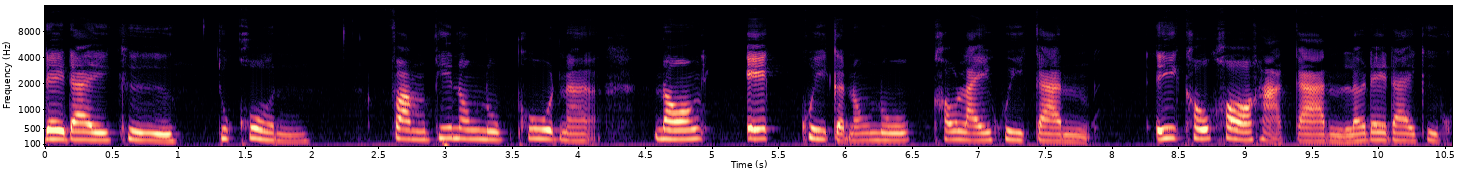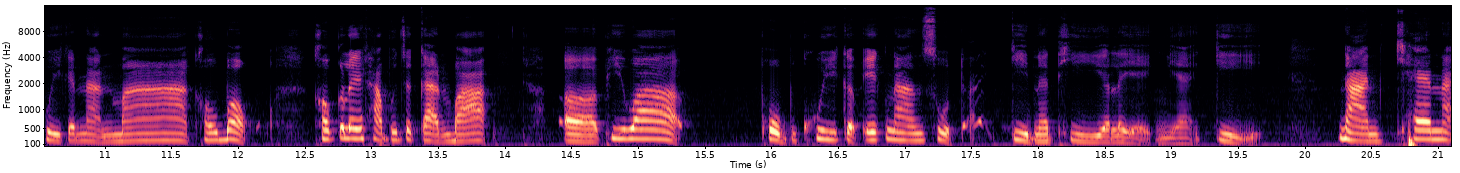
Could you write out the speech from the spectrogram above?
ใด ๆ คือทุกคน ฟังที่น้องนุกพูดนะ น้องเอ็กคุยกับน้องนุกเขาไลฟ์คุยกัน เอ้ยเขาคอหากันแล้วใด ๆ คือคุยกันนานมากเขาบอกเขาก็เลยถามผู้จัดการว่าเออพี่ว่าผมคุยกับเอ็กซ์นานสุดกี่นาทีอะไรอย่างเงี้ยกี่นานแค่ไหน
